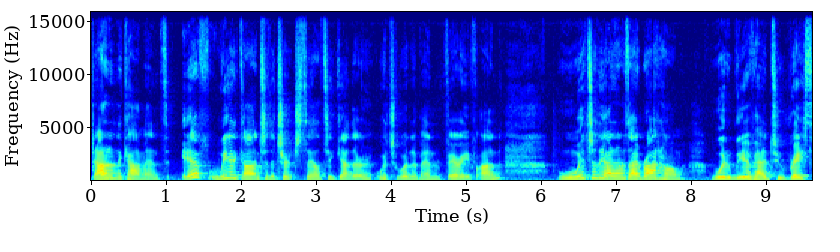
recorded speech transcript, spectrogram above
down in the comments if we had gone to the church sale together, which would have been very fun, which of the items I brought home would we have had to race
